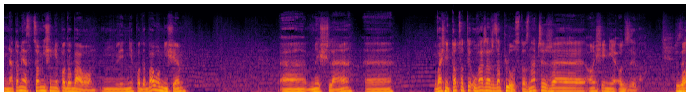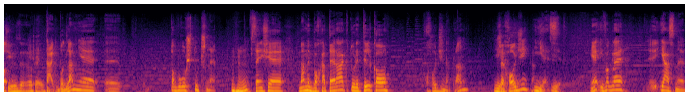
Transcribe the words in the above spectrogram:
natomiast co mi się nie podobało? Mm, Nie podobało mi się, e, myślę, e, właśnie to, co ty uważasz za plus, to znaczy, że on się nie odzywa. Że Bo- okej. Tak, bo dla mnie e, to było sztuczne. Mhm. W sensie mamy bohatera, który tylko wchodzi na plan, Jest. przechodzi i jest. Jest. Nie? I w ogóle y, jasne,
